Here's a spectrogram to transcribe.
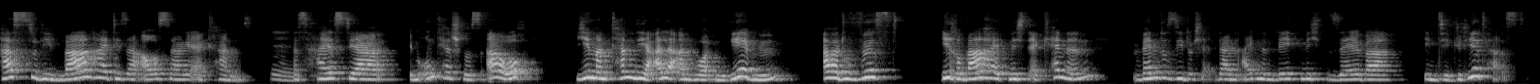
hast du die Wahrheit dieser Aussage erkannt. Mhm. Das heißt ja im Umkehrschluss auch, jemand kann dir alle Antworten geben, aber du wirst ihre Wahrheit nicht erkennen, wenn du sie durch deinen eigenen Weg nicht selber integriert hast.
